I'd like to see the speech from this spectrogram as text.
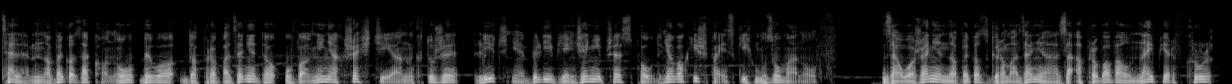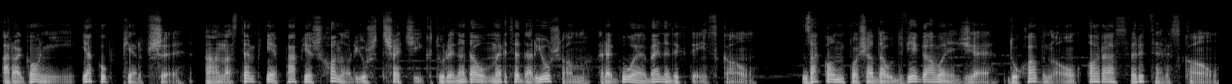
Celem nowego zakonu było doprowadzenie do uwolnienia chrześcijan, którzy licznie byli więzieni przez południowo-hiszpańskich muzułmanów. Założenie nowego zgromadzenia zaaprobował najpierw król Aragonii Jakub I, a następnie papież Honoriusz III, który nadał mercedariuszom regułę benedyktyńską. Zakon posiadał dwie gałęzie duchowną oraz rycerską.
